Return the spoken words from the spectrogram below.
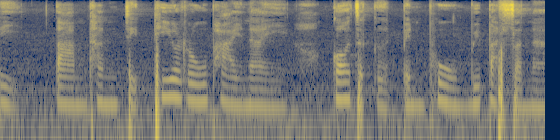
ติตามทันจิตที่รู้ภายใน ก็จะเกิดเป็นภูมิวิปัสสนา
